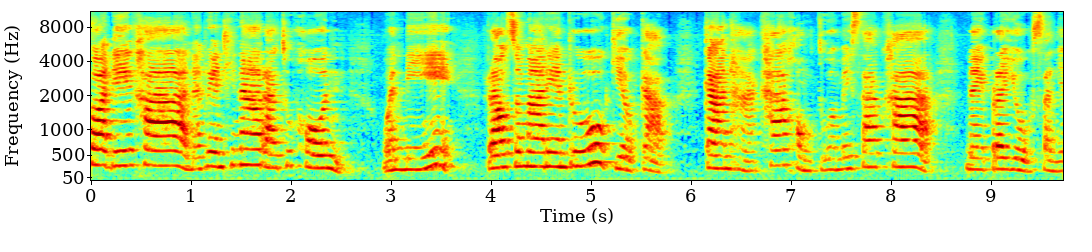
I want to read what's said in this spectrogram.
สวัสดีค่ะ นักเรียนที่น่ารักทุกคน วันนี้เราจะมาเรียนรู้เกี่ยวกับการหาค่าของตัวไม่ทราบค่า ในประโยคสัญ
